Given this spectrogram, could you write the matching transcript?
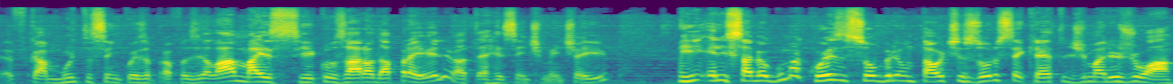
ia ficar muito sem coisa para fazer lá, mas se recusaram a dar para ele, até recentemente aí. E ele sabe alguma coisa sobre um tal tesouro secreto de Marijuá.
